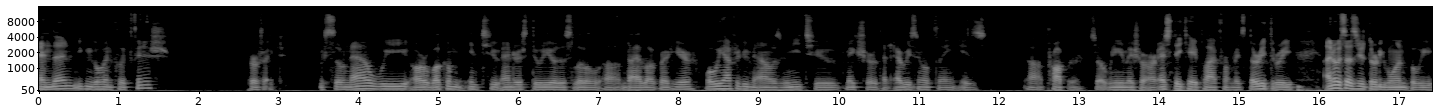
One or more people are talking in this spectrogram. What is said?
and then you can go ahead and click finish. Perfect. So now we are welcome into Android Studio this little um, dialog right here. What we have to do now is we need to make sure that every single thing is uh, proper. So we need to make sure our SDK platform is 33 I know it says here 31 but we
